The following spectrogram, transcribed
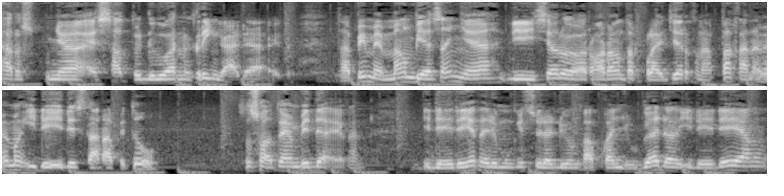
harus punya S1 di luar negeri nggak ada gitu. Tapi memang biasanya diisi oleh orang-orang terpelajar. Kenapa? Karena memang ide-ide startup itu sesuatu yang beda ya kan. Ide-idenya tadi mungkin sudah diungkapkan juga adalah ide-ide yang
